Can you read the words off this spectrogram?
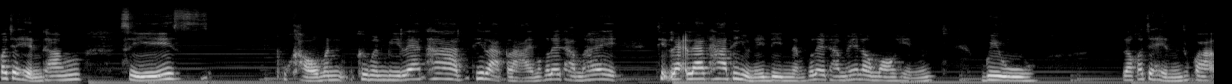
ก็จะเห็นทั้ง สีภูเขามันคือมันมีแร่ธาตุที่หลากหลาย มันก็เลยทำให้ที่แร่แร่ธาตุที่อยู่ในดินน่ะก็เลยทำให้เรามองเห็นวิวเราก็จะเห็นความ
